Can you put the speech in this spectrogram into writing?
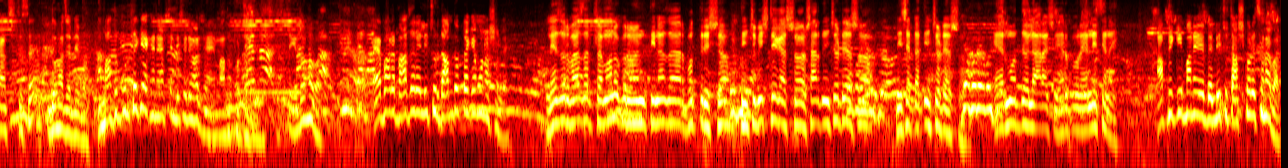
কাছতেছে দু হাজার নেব। মাধবপুর থেকে এখানে আসছেন লিচু নেওয়ার হ্যাঁ মাধবপুর থেকে। ঠিক আছে ধন্যবাদ। এবার বাজারে লিচুর দাম দরটা কেমন আসলে? লেজর বাজারটা মনে করুন তিন হাজার বত্রিশশো তিনশো বিশ টাকা শো সাড়ে তিনশো টাকা শো নিচেরটা তিনশো টাকা এর মধ্যে হলে আড়াইশো এরপরে এর নিচে নাই। আপনি কি মানে লিচু চাষ করেছেন আবার?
